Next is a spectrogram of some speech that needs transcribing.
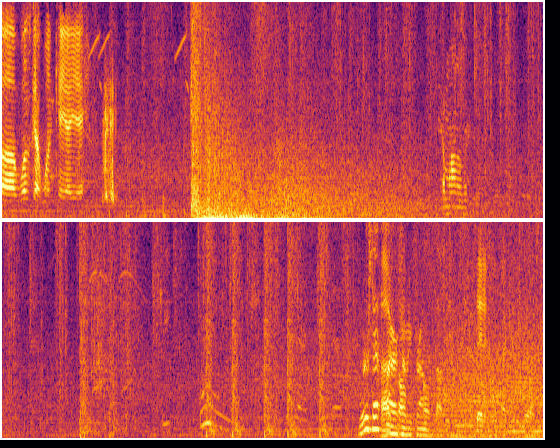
Uh, one's got one KIA. Come on over. Where's that Uh, fire call- coming from? call southeast. Zeta, come back to the forest.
